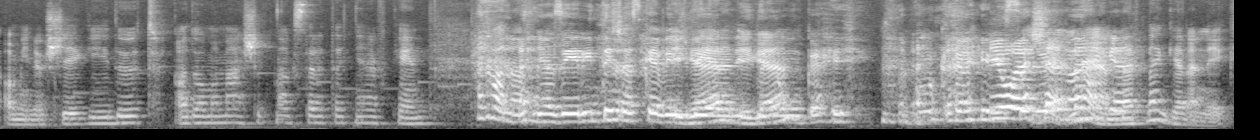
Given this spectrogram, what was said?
a minőségi időt adom a másiknak szeretett nyelvként. Hát van, aki az érintés, ez kevésbé igen, igen. a munkahelyi. munkahelyi Jó esetben, nem, igen. mert megjelenik.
